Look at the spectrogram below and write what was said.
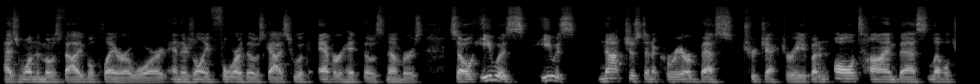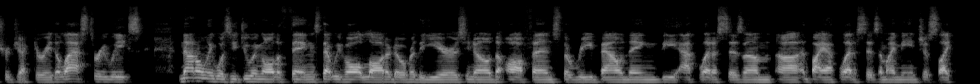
has won the most valuable player award and there's only four of those guys who have ever hit those numbers so he was he was not just in a career best trajectory, but an all time best level trajectory. The last three weeks, not only was he doing all the things that we've all lauded over the years, you know, the offense, the rebounding, the athleticism. Uh, and by athleticism, I mean just like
